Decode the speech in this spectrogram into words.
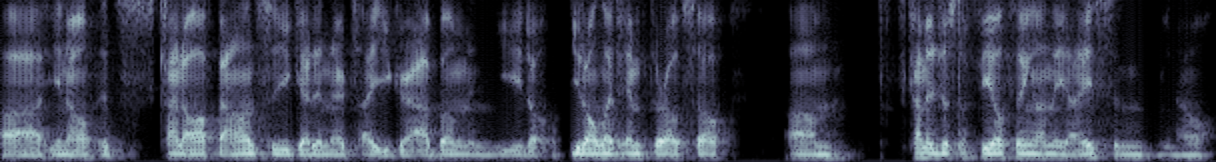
uh, you know, it's kind of off balance. So you get in there tight, you grab him and you don't you don't let him throw. So um, it's kind of just a feel thing on the ice, and you know,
